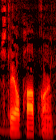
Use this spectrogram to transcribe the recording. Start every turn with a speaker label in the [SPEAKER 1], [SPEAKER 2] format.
[SPEAKER 1] Stale popcorn.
